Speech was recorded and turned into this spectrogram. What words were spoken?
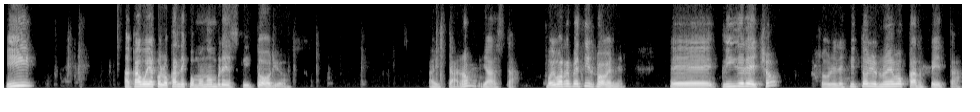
Y acá voy a colocarle como nombre escritorio. Ahí está, ¿no? Ya está. Vuelvo a repetir, jóvenes. Eh, clic derecho sobre el escritorio, nuevo carpeta.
